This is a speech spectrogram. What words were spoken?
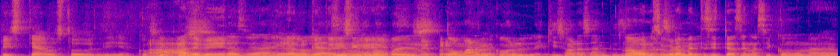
pisteados todo el día. como- Ah, pues, de veras, ¿verdad? ¿Y era lo que te Dicen que no puedes tomar alcohol X horas antes. No, bueno, seguramente sí te hacen así como una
